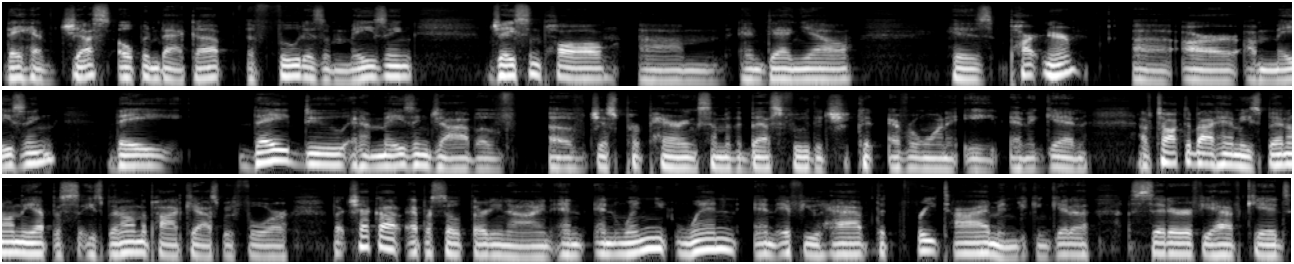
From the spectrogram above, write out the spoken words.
They have just opened back up. The food is amazing. Jason Paul um, and Danielle, his partner, uh, are amazing. They they do an amazing job of of just preparing some of the best food that you could ever want to eat. And again, I've talked about him. He's been on the episode, he's been on the podcast before, but check out episode 39. And, and when you, when and if you have the free time and you can get a, a sitter if you have kids,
